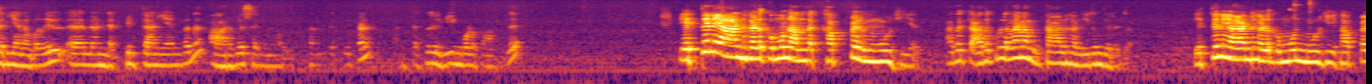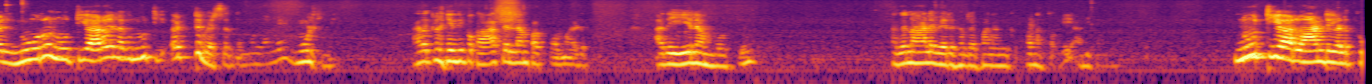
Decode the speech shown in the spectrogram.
சரியான பதில் லண்டன். பிரித்தானியா என்பது ஆறு பேர் சரியான பதில். தந்திருக்கிறீர்கள் அடுத்த கேள்வி உங்களுக்கானது எத்தனை ஆண்டுகளுக்கு முன் அந்த கப்பல் மூழ்கியது? அதுக்கு அதுக்குள்ளதான் அந்த தாள்கள் இருந்திருக்கு. எத்தனை ஆண்டுகளுக்கு முன் மூழ்கிய கப்பல்? நூறு நூற்றி ஆறோ இல்லை நூற்றி எட்டு வருஷத்துக்கு முன்னமே மூழ்கினது. அதுக்குள்ள இருந்து இப்போ காசெல்லாம் பக்குவமா எடுத்து அதை ஏலம் போட்டு அதனால வருகின்ற பணம் பணத்தொகை அதிகம் நூற்றி ஆறு ஆண்டுகளுக்கு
